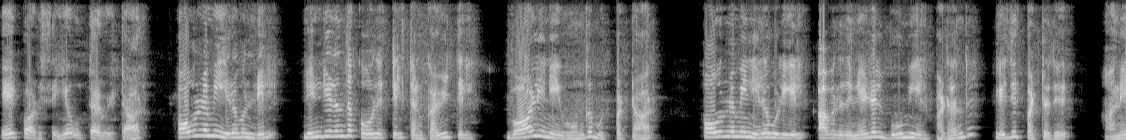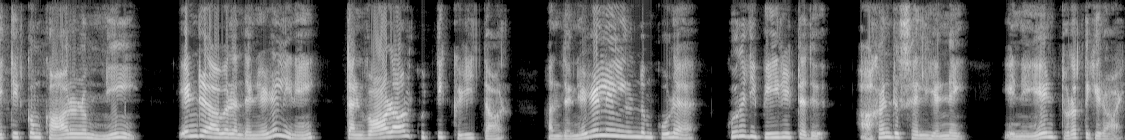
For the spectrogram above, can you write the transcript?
ஏற்பாடு செய்ய உத்தரவிட்டார். பௌர்ணமி இரவொன்றில் நின்றிருந்த கோலத்தில் தன் கழுத்தில் வாளினை ஓங்க முற்பட்டார். பௌர்ணமி நிலவொளியில் அவரது நிழல் பூமியில் படர்ந்து எதிர்பட்டது. அனைத்திற்கும் காரணம் நீ என்று அவர் அந்த நிழலினை தன் வாளால் குத்தி கிழித்தார். அந்த நிழலிலிருந்தும் கூட குருதி பீரிட்டது அகன்று செல் என்னை என்னை ஏன் துரத்துகிறாய்?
